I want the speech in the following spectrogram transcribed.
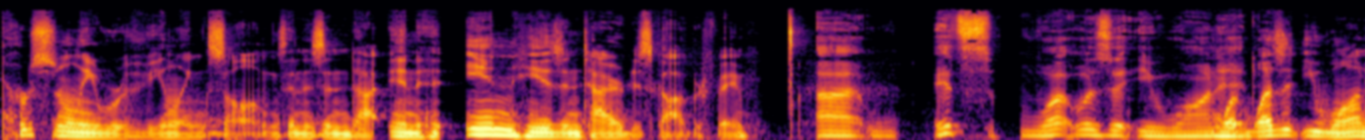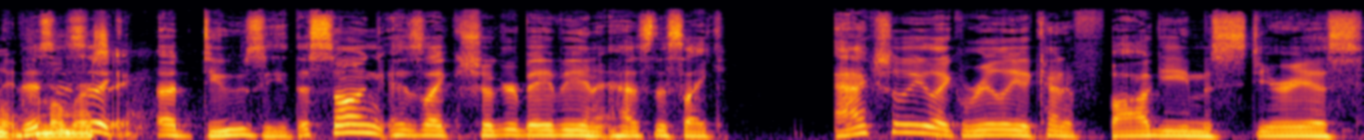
personally revealing songs in his enti- in in his entire discography. Uh, it's what was it you wanted? What was it you wanted this from is Mercy? like a doozy. This song is like Sugar Baby, and it has this like actually like really a kind of foggy, mysterious,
